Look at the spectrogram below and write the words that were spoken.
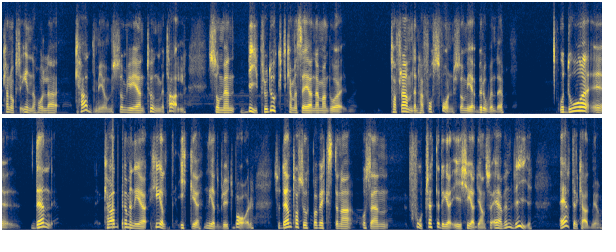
kan också innehålla kadmium som ju är en tungmetall som en biprodukt kan man säga när man då tar fram den här fosforn som är beroende. Och då, eh, den kadmiumen är helt icke nedbrytbar. Så den tas upp av växterna och sen fortsätter det i kedjan så även vi äter kadmium.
